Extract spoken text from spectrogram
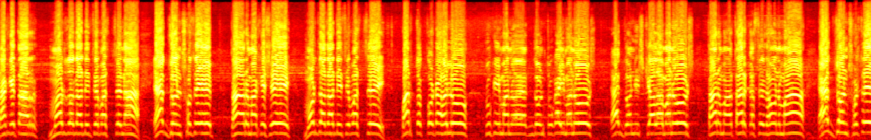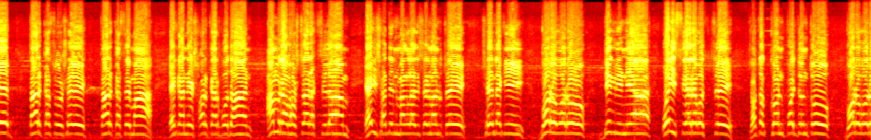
তাকে তার মর্যাদা দিতে পারছে না। একজন সচিব তার মাকে সে মর্যাদা দিতে পারছে। পার্থক্যটা হলো, টুকি মানুষ একজন টুকাই মানুষ, একজন ইস্কালা মানুষ, তার মা তার কাছে যেমন মা, একজন সচিব তার কাছেও সে, তার কাছে মা। এখানে সরকার প্রধান, আমরা ভরসা রাখছিলাম, এই স্বাধীন বাংলাদেশের মানুষে, সে নাকি বড় বড় ডিগ্রি নেয়া ওই চেয়ারে বসছে। যতক্ষণ পর্যন্ত বড় বড়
